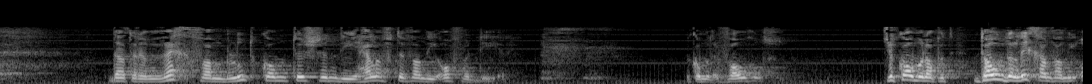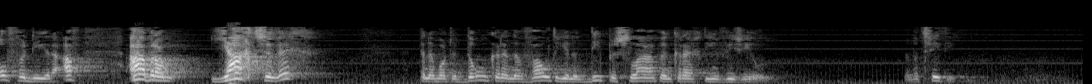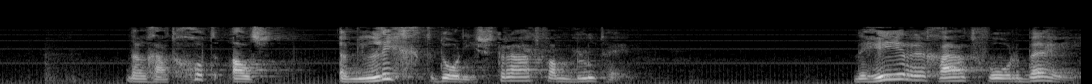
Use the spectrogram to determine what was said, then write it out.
dat er een weg van bloed komt tussen die helften van die offerdieren. Dan komen er vogels. Ze komen op het dode lichaam van die offerdieren af. Abraham jaagt ze weg. En dan wordt het donker en dan valt hij in een diepe slaap en krijgt hij een visioen. En wat ziet hij? Dan gaat God als een licht door die straat van bloed heen. De Heere gaat voorbij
